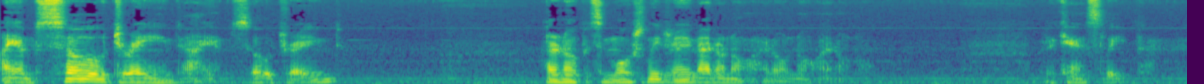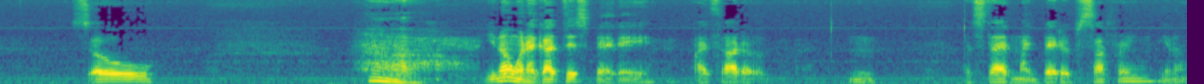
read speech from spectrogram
I am so drained. I am so drained. I don't know if it's emotionally drained. I don't know. I don't know. I don't know. But I can't sleep. So, you know, when I got this bed, eh? I thought of, hmm, what's that? My bed of suffering, you know?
